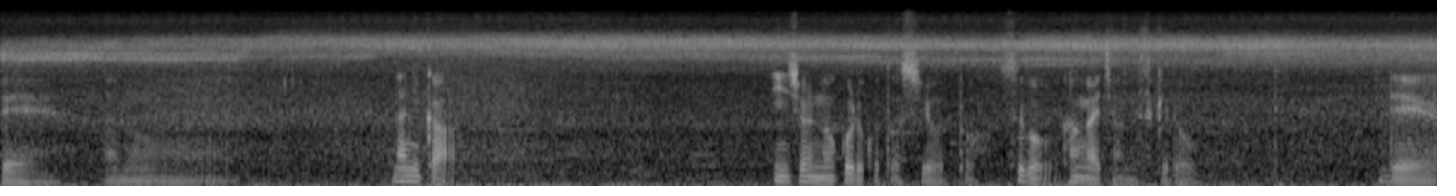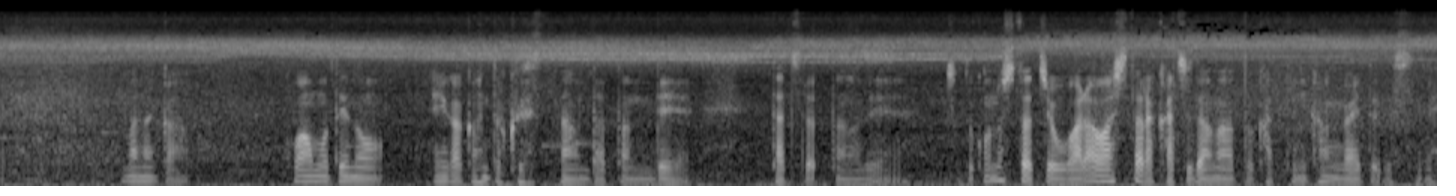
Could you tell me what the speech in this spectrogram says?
て、あのー、何か印象に残ることをしようとすぐ考えちゃうんですけど。でまあなんかこわもての映画監督さんだったんでたちだったのでちょっとこの人たちを笑わしたら勝ちだなと勝手に考えてですね。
